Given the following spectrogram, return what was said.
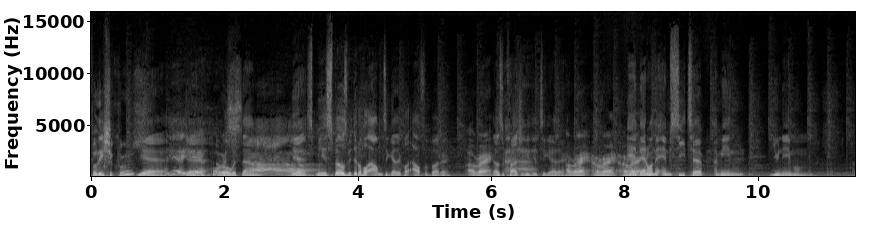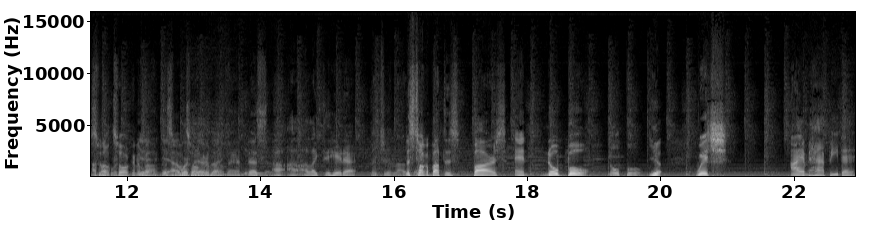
Felicia Cruz? Yeah, Yeah, yeah, yeah. of course. I roll with them. Ah. Yeah, it's me and Spills. We did a whole album together called Alpha Butter. All right. That was a project we did together. All right, all right, all right. And then on the MC tip, I mean, you name them. That's what I'm talking yeah, about. That's yeah, I what work I'm with talking everybody. about, man. That's I, I, I like to hear that. Mentioning a Let's talk about this bars and no bull, no bull. Yeah. which I am happy that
